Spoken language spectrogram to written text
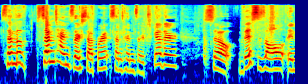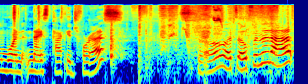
Some of Sometimes they're separate, sometimes they're together. So this is all in one nice package for us. So let's open it up.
